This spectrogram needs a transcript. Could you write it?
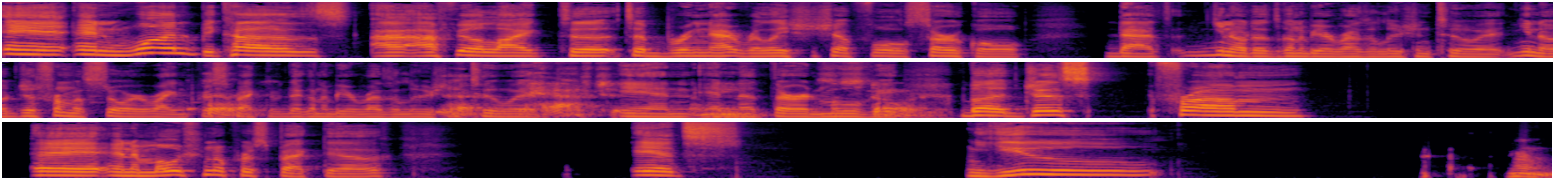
and and one because I, I feel like to to bring that relationship full circle that you know there's going to be a resolution to it you know just from a story writing Yeah. perspective there's going to be a resolution Yeah, to it to. in I in the third movie story. but just from a, an emotional perspective it's you Hmm.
